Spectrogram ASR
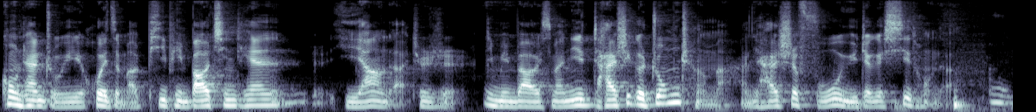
共产主义会怎么批评包青天一样的，就是你明白我意思吗？你还是一个忠诚嘛，你还是服务于这个系统的。嗯。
